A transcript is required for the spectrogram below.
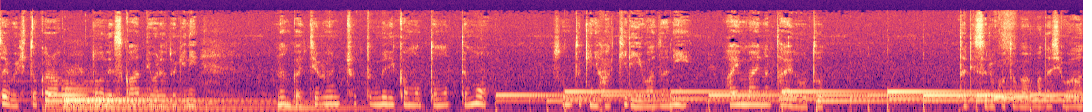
例えば人から「どうですか?」って言われた時になんか自分ちょっと無理かもと思ってもその時にはっきり言わずに曖昧な態度をとったりすることが私はあっ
